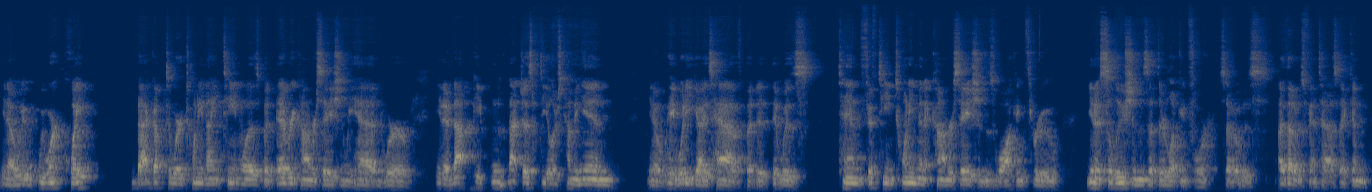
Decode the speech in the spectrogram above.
you know we we weren't quite back up to where 2019 was, but every conversation we had were you know not people not just dealers coming in you know hey what do you guys have but it, it was 10 15 20 minute conversations walking through you know solutions that they're looking for so it was i thought it was fantastic and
